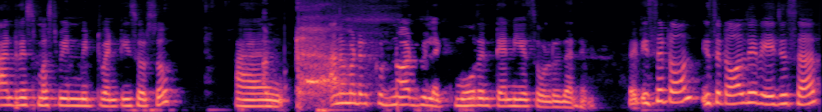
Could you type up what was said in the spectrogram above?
Andres must be in mid 20s or so. And Anomander could not be like more than 10 years older than him. Right? Is that all? Is that all their ages are?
